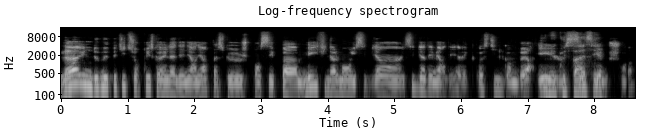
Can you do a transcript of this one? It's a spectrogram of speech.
Là, une de mes petites surprises quand même l'année dernière, parce que je pensais pas, mais finalement, il s'est bien, il s'est bien démerdé avec Austin Gomber et le cinquième choix.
